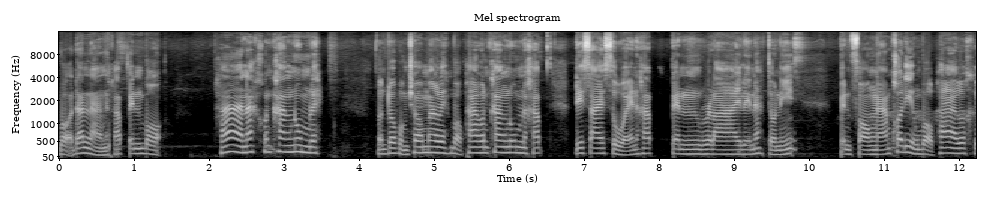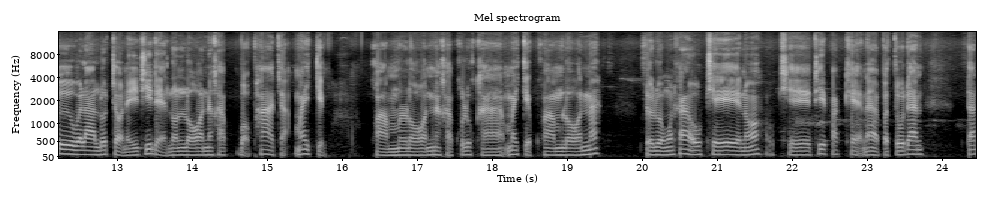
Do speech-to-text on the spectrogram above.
เบาะด้านหลังนะครับ เป็นเบาะผ้านะค่อนข้างนุ่มเลย ส่วนตัวผมชอบมากเลยเบาะผ้าค่อนข้างนุ่มนะครับ ดีไซน์สวยนะครับ เป็นลายเลยนะ ตัวนี้เป็นฟองน้ำข้อดีของเบาะผ้าก็คือเวลารถจอดในที่แดดร้อนๆนะครับเบาะผ้าจะไม่เก็บความร้อนนะครับ คุณลูกค้าไม่เก็บความร้อนนะ โดยรวมค่อนข้างโอเคเนาะโอเคที่พักแขนนะประตูด้านด้าน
